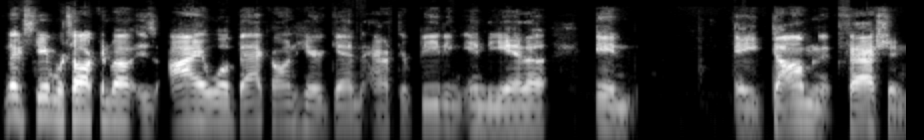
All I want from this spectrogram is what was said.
Next game we're talking about is Iowa back on here again after beating Indiana in a dominant fashion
